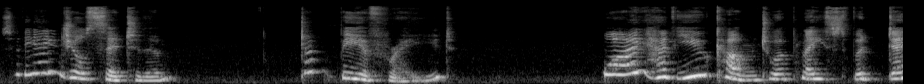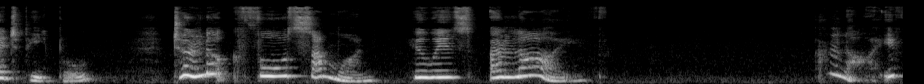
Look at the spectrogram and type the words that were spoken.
So the angel said to them, Don't be afraid. Why have you come to a place for dead people to look for someone who is alive? Alive?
